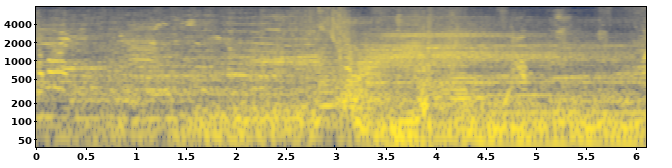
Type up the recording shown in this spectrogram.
Come on! You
